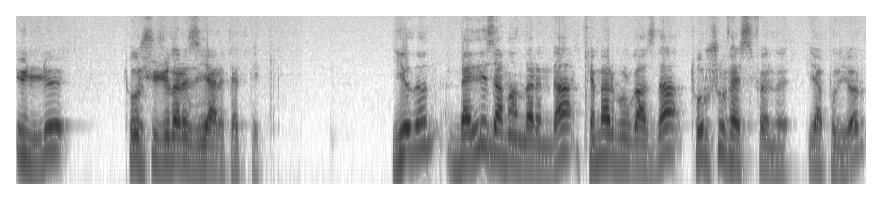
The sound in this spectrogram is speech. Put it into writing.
ünlü turşucuları ziyaret ettik. Yılın belli zamanlarında Kemerburgaz'da turşu festivali yapılıyor.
